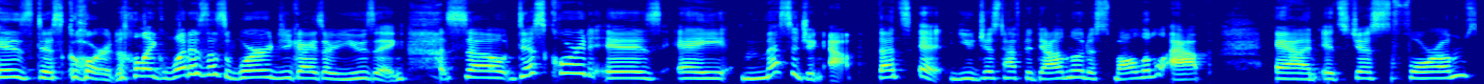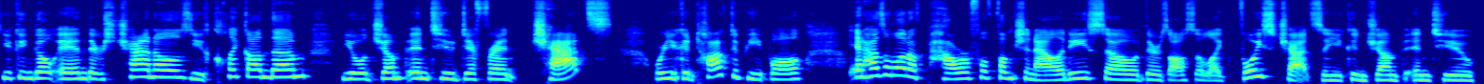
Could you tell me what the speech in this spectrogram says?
is Discord? like, what is this word you guys are using? So, Discord is a messaging app. That's it. You just have to download a small little app and it's just forums. You can go in, there's channels, you click on them, you will jump into different chats where you can talk to people. It has a lot of powerful functionality. So, there's also like voice chat. So, you can jump into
